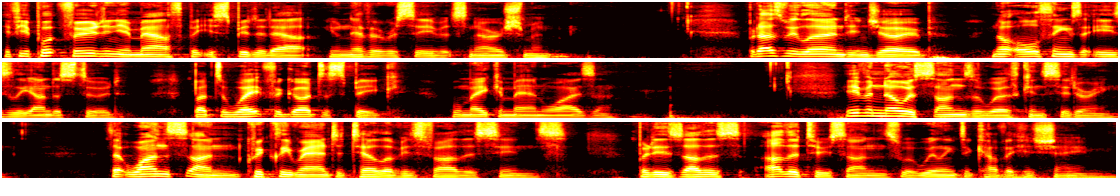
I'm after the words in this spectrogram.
If you put food in your mouth but you spit it out, you'll never receive its nourishment. But as we learned in Job, not all things are easily understood, but to wait for God to speak will make a man wiser. Even Noah's sons are worth considering. That one son quickly ran to tell of his father's sins, but his others, other two sons were willing to cover his shame.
